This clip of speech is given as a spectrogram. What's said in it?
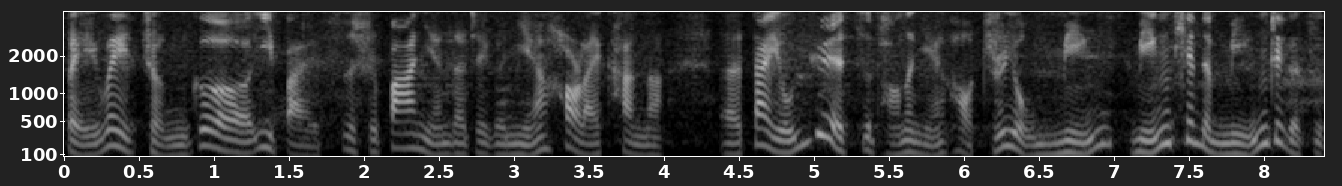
北魏整个一百四十八年的这个年号来看呢，呃，带有月字旁的年号只有明明天的明这个字，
